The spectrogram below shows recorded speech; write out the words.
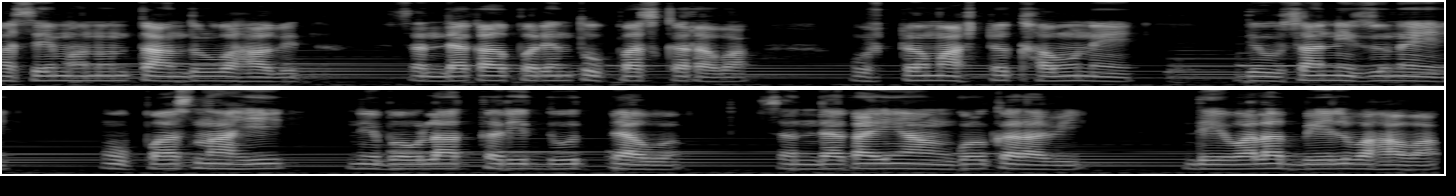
असे म्हणून तांदूळ व्हावेत. संध्याकाळपर्यंत उपास करावा. उष्टमाष्ट खाऊ नये. दिवसा निजू नये. उपास नाही निभवला तरी दूध प्यावं. संध्याकाळी आंघोळ करावी. देवाला बेल व्हावा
